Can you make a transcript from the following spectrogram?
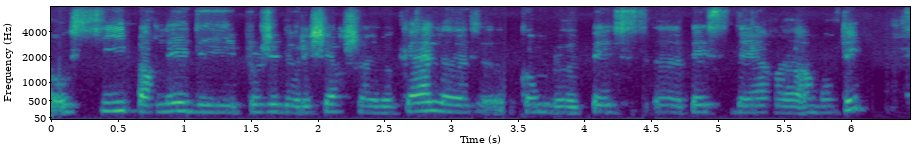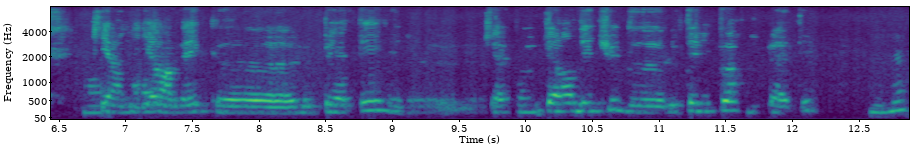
aussi parler des projets de recherche locale euh, comme le PS, PSDR euh, inventé, qui a un lien avec le PAT, qui a comme terrain d'étude le territoire du PAT. Mhm.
